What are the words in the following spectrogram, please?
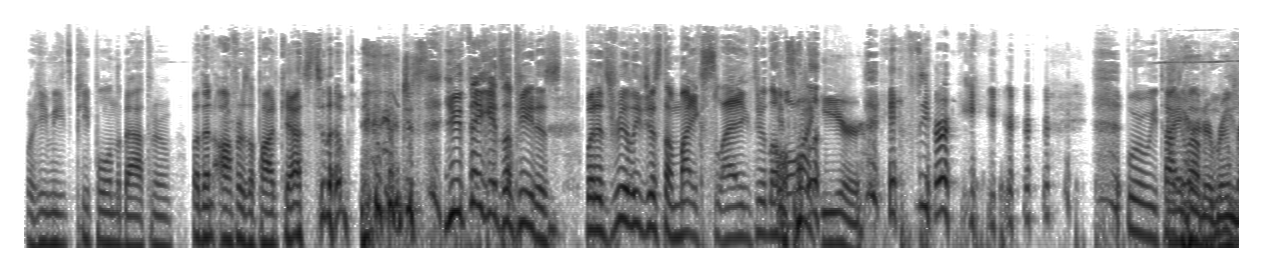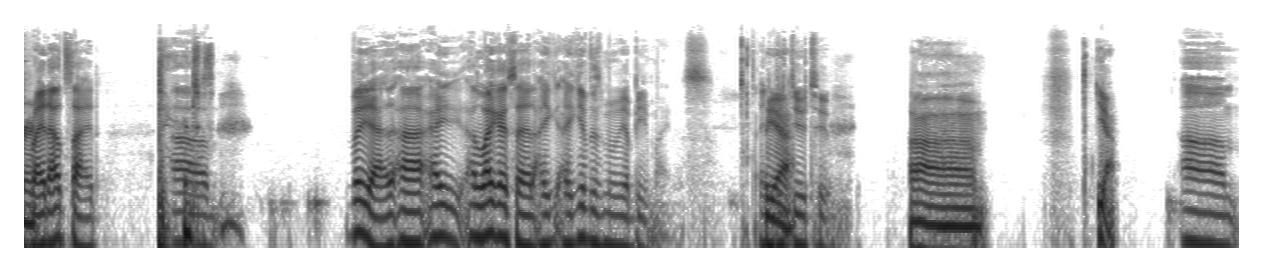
where he meets people in the bathroom, but then offers a podcast to them. just you think it's a penis, but it's really just a mic sliding through the it's hole. It's my ear. it's your ear. Where we talk I about movies rumor. right outside. Um, but yeah, uh, I I- like I said, I, I give this movie a B minus, minus. and Yeah. you do too. Um, yeah. Um,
